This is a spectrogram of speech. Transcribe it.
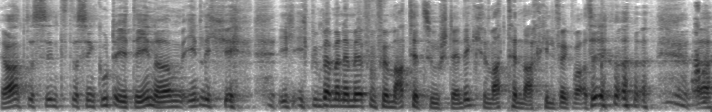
Ja, das sind, das sind gute Ideen. Ähm, ähnlich, ich, ich bin bei meinem Neffen für Mathe zuständig, Mathe-Nachhilfe quasi. Ja. Äh,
